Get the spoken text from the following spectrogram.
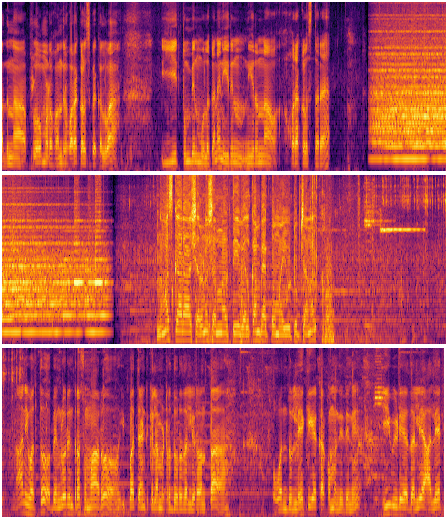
ಅದನ್ನು ಫ್ಲೋ ಮಾಡೋ, ಅಂದರೆ ಹೊರ ಕಳಿಸ್ಬೇಕಲ್ವಾ? ಈ ತುಂಬಿನ ಮೂಲಕನೇ ನೀರಿನ, ನೀರನ್ನು ಹೊರ ಕಳಿಸ್ತಾರೆ. ನಮಸ್ಕಾರ, ಶರಣು ಶರಣಾರ್ಥಿ. Welcome back to my YouTube channel ನಾನಿವತ್ತು ಬೆಂಗಳೂರಿಂದ ಸುಮಾರು ಇಪ್ಪತ್ತೆಂಟು ಕಿಲೋಮೀಟ್ರ್ ದೂರದಲ್ಲಿರೋಂಥ ಒಂದು ಲೇಕಿಗೆ ಕರ್ಕೊಂಬಂದಿದ್ದೀನಿ ಈ ವಿಡಿಯೋದಲ್ಲಿ ಆ ಲೇಕ್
